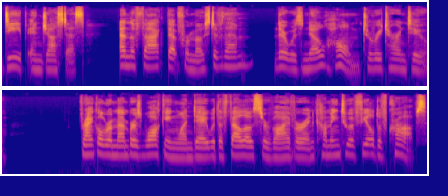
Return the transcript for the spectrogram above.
deep injustice, and the fact that for most of them, there was no home to return to. Frankl remembers walking one day with a fellow survivor and coming to a field of crops.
